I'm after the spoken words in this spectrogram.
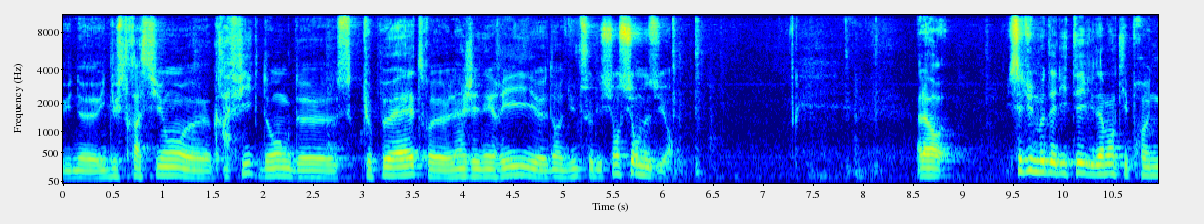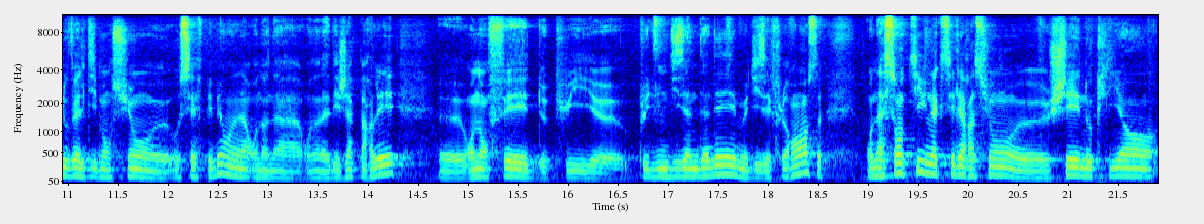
une illustration euh, graphique donc de ce que peut être euh, l'ingénierie dans une solution sur mesure. Alors, c'est une modalité évidemment qui prend une nouvelle dimension au CFPB, on en, a, déjà parlé, on en fait depuis plus d'une dizaine d'années, me disait Florence. On a senti une accélération chez nos clients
